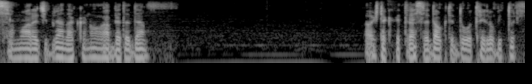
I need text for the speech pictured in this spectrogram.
să moară Giblian, dacă nu, abia dădeam. La ăștia cred că trebuia să le dau câte două, trei lovituri.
